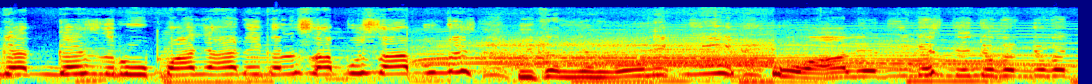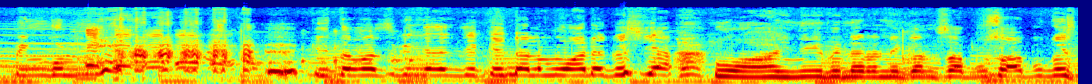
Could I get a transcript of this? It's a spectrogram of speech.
god guys, rupanya ada ikan sapu-sapu guys. Ikan yang unik nih. Wah, lihat nih guys, dia joget-joget pinggul. Kita masukin aja ke dalam wadah guys ya. Wah, ini beneran ikan sapu-sapu guys.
